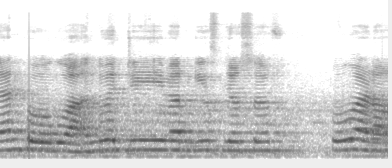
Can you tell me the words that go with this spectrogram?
ഞാൻ പോകുക എന്ത് പറ്റി വർഗീസ് ജോസഫ്? പോവാണോ?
